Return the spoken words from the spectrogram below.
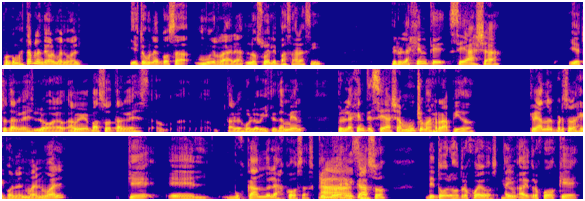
por como está planteado el manual, y esto es una cosa muy rara, no suele pasar así, pero la gente se halla, y esto tal vez lo, a mí me pasó, tal vez, tal vez vos lo viste también, pero la gente se halla mucho más rápido creando el personaje con el manual que el- buscando las cosas. Que no Ah, es el sí. caso de todos los otros juegos. Hay, otros juegos que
